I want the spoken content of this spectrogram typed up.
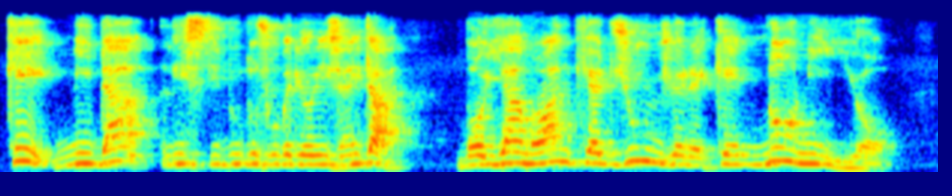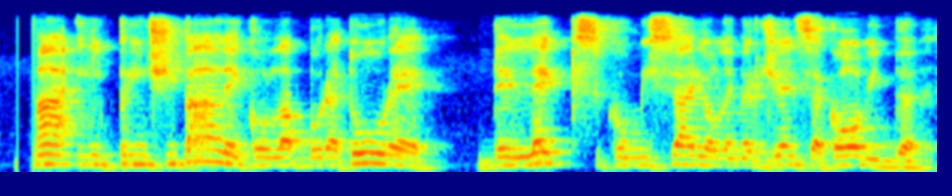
che mi dà l'Istituto Superiore di Sanità. Vogliamo anche aggiungere che non io, ma il principale collaboratore dell'ex commissario all'emergenza Covid,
